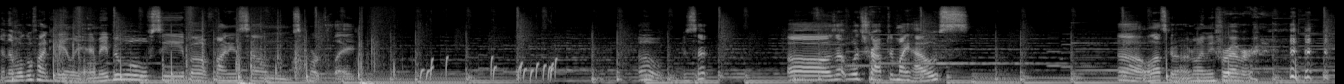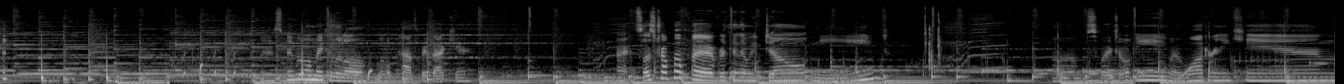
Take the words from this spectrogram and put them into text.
And then we'll go find Haley, and maybe we'll see about finding some, some more clay. Oh, is that... Oh, is that wood trapped in my house? Oh, well that's gonna annoy me forever. Maybe we'll make a little little pathway back here. Alright, so let's drop off everything that we don't need. Um, so I don't need my watering can.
